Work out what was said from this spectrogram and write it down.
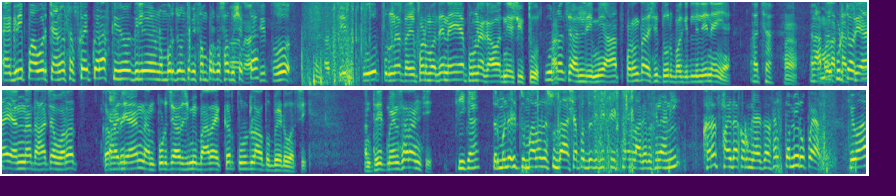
ॲग्री पॉवर चॅनल सबस्क्राईब करा. स्क्रीनवर दिलेल्या नंबर जोन तुम्ही संपर्क साधू शकता. अशी तूर अशी तूर पूर्ण दैफडमध्ये नाही आहे पूर्ण गावात नाही अशी तूर. पूर्ण- आजच्या हल्ली मी आजपर्यंत अशी तूर बघितलेली नाही आहे. अच्छा. हा. आणि आपल्याला मला पुढच्या खात्री वर्षी- आहे यांना दहाच्या वरच करायचे आहे आणि पुढच्या वर्षी मी बारा एकर तूर लावतो बेडवरची. आणि ट्रीटमेंट सरांची. ठीक आहे. तर मंडळी तुम्हाला जर सुद्धा अशा पद्धतीची ट्रीटमेंट लागत असेल आणि खरंच फायदा करून घ्यायचा असेल कमी रुपयात किंवा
